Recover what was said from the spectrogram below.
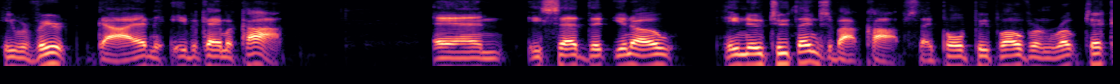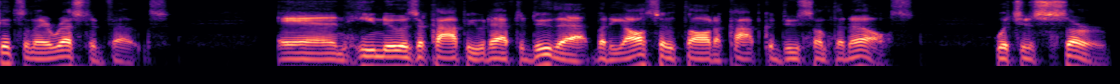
he revered the guy and he became a cop and he said that, you know, he knew two things about cops. They pulled people over and wrote tickets and they arrested folks. And he knew as a cop he would have to do that. But he also thought a cop could do something else, which is serve,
